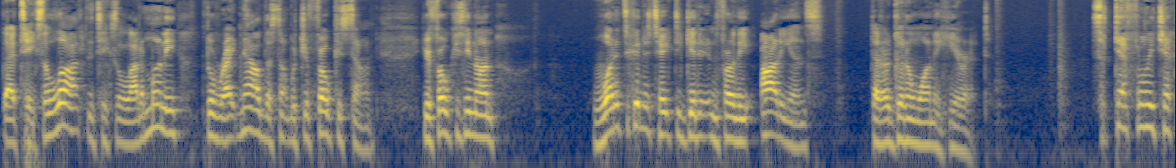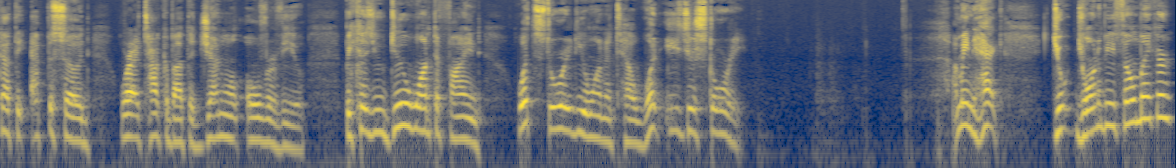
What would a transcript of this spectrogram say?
That takes a lot. That takes a lot of money. But right now, that's not what you're focused on. You're focusing on what it's going to take to get it in front of the audience that are going to want to hear it. So definitely check out the episode where I talk about the general overview because you do want to find what story do you want to tell? What is your story? I mean, heck, do you, you want to be a filmmaker?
